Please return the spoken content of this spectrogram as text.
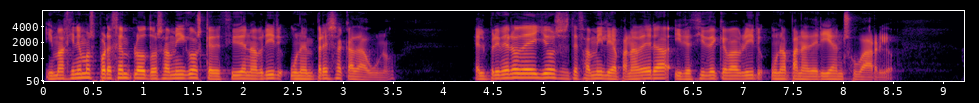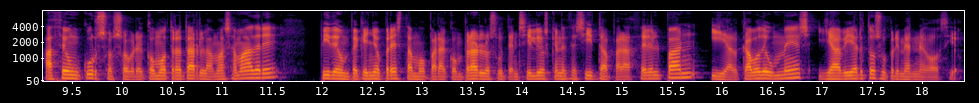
Imaginemos, por ejemplo, dos amigos que deciden abrir una empresa cada uno. El primero de ellos es de familia panadera y decide que va a abrir una panadería en su barrio. Hace un curso sobre cómo tratar la masa madre pide un pequeño préstamo para comprar los utensilios que necesita para hacer el pan y al cabo de un mes ya ha abierto su primer negocio.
